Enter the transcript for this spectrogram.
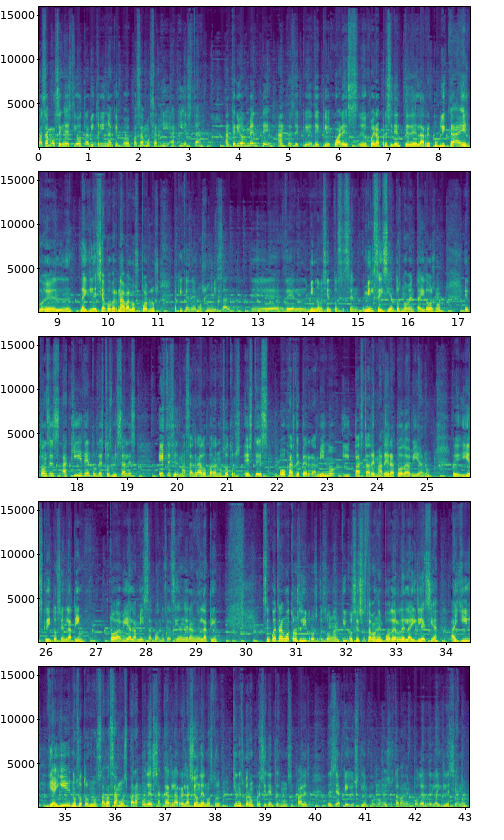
Pasamos en esta otra vitrina que eh, pasamos aquí, aquí está. Anteriormente, antes de que, de que Juárez eh, fuera presidente de la República, la iglesia gobernaba los pueblos. Aquí tenemos un misal de, del 1960, 1692, ¿no? Entonces, aquí dentro de estos misales, este es el más sagrado para nosotros. Este es hojas de pergamino y pasta de madera todavía, ¿no? Eh, y escritos en latín. Todavía la misa cuando se hacían eran en latín. Se encuentran otros libros que son antiguos, esos estaban en poder de la iglesia. Allí, de allí nosotros nos abasamos para poder sacar la relación de nuestros, quienes fueron presidentes municipales desde aquellos tiempos, ¿no? Eso estaban en poder de la iglesia, ¿no?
